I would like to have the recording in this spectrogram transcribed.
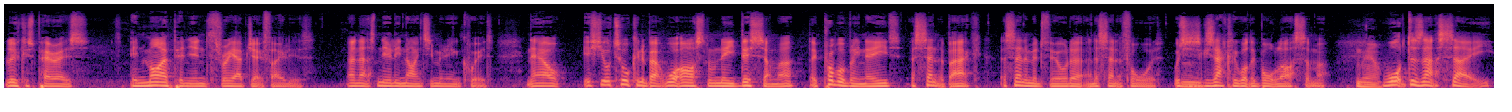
Lucas Perez, in my opinion, three abject failures. And that's nearly 90 million quid. Now, if you're talking about what Arsenal need this summer, they probably need a centre back, a centre midfielder, and a centre forward, which is mm. exactly what they bought last summer. Yeah. What does that say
